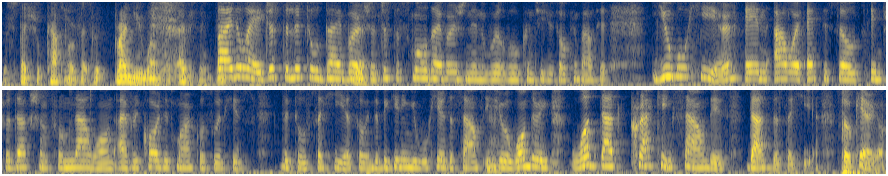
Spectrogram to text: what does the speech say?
the special capo, Yes. that put brand new one with everything. By the way, just a little diversion, just a small diversion, and we'll, we'll continue talking about it. You will hear in our episode's introduction from now on, I've recorded Marcos with his little cejilla. So in the beginning, you will hear the sounds. If Yeah. you're wondering what that cracking sound is, that's the cejilla. So carry on.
